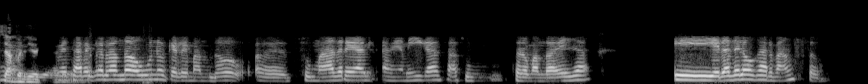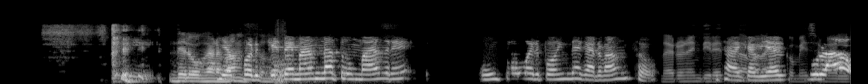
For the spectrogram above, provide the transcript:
Uno. Se ha perdido ya. Me está recordando a uno que le mandó eh, su madre a, a mi amiga, o sea, su- se lo mandó a ella, y era de los garbanzos. Y De los yo, garbanzos. ¿por qué te manda tu madre un PowerPoint de garbanzo? No era una O indirecta sea, que para, había que comience más,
